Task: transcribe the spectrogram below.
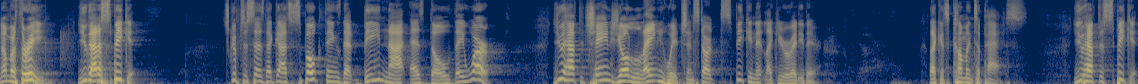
Number three, you got to speak it. Scripture says that God spoke things that be not as though they were. You have to change your language and start speaking it like you're already there, like it's coming to pass. You have to speak it.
